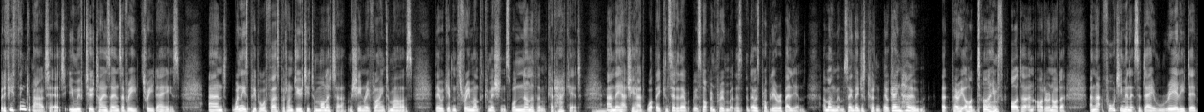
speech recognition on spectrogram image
But if you think about it, you move two time zones every three days. And when these people were first put on duty to monitor machinery flying to Mars, they were given three month commissions. Well, none of them could hack it. Mm. And they actually had what they consider, there, it's not been proven, but there was probably a rebellion among them saying they just couldn't. They were going home at very odd times, odder and odder and odder. And that 40 minutes a day really did,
